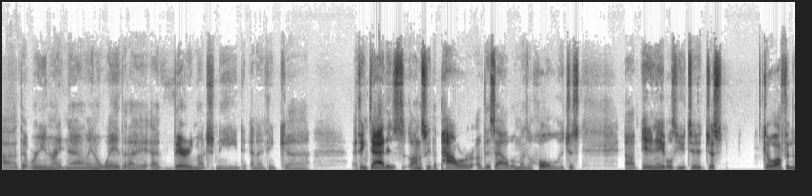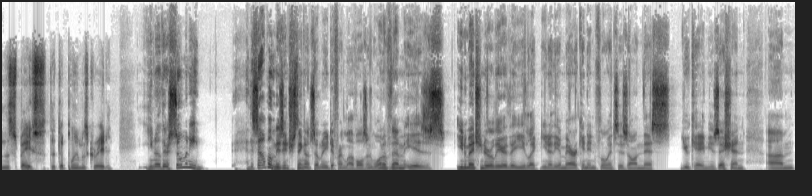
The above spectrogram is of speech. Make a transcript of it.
uh, that we're in right now in a way that I, I very much need, and I think uh, I think that is honestly the power of this album as a whole. It just uh, it enables you to just go off into the space that de Plume has created. you know, there's so many. This album is interesting on so many different levels, and one of them is you know mentioned earlier the like you know the American influences on this UK musician, um,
